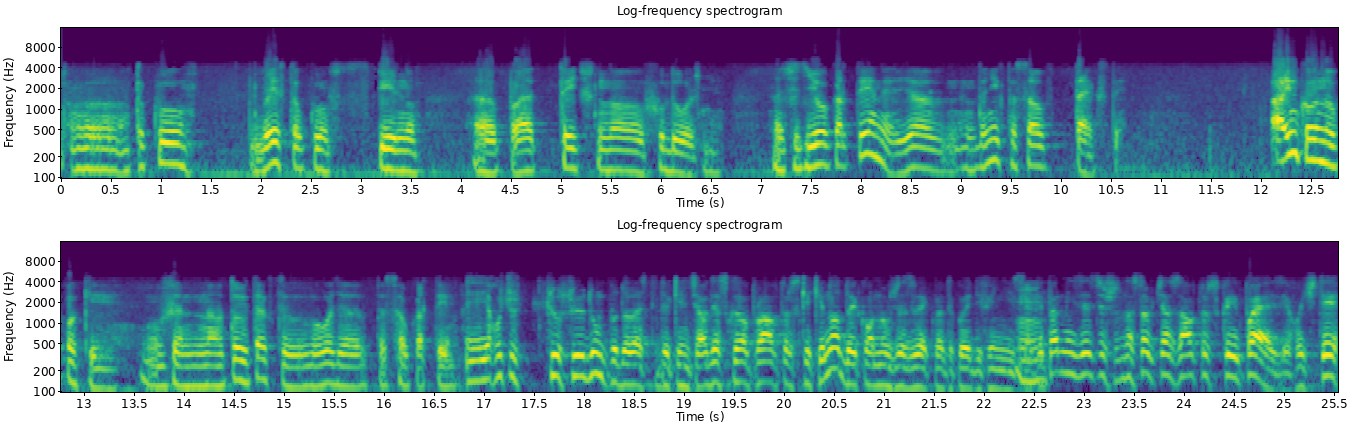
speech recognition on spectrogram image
е, таку виставку спільну, е, поетично художню. Значить, його картини, я до них писав тексти. А інколи навпаки. Вже на готові текст Володя писав картину. Е, Я хочу цю свою думку довести до кінця. От я сказав про авторське кіно, до якого ми вже звикли такої дефініції. Мгм. Тепер мені здається, що настав час авторської поезії, хоч ти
